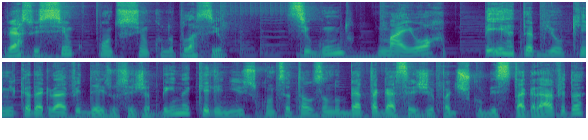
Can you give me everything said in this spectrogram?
versus 5,5% no placebo. Segundo, maior perda bioquímica da gravidez, ou seja, bem naquele início, quando você está usando beta-HCG para descobrir se está grávida,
